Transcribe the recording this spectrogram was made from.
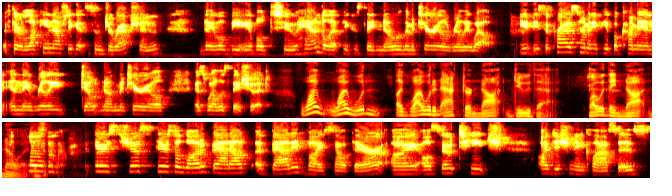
if they're lucky enough to get some direction, they will be able to handle it because they know the material really well you'd be surprised how many people come in and they really don't know the material as well as they should. Why why wouldn't like why would an actor not do that? Why would they not know it? there's just there's a lot of bad out uh, bad advice out there. I also teach auditioning classes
